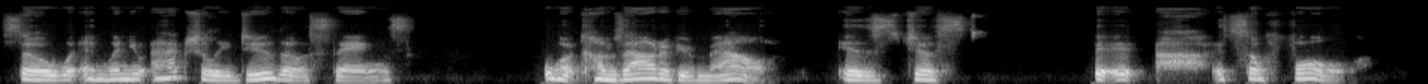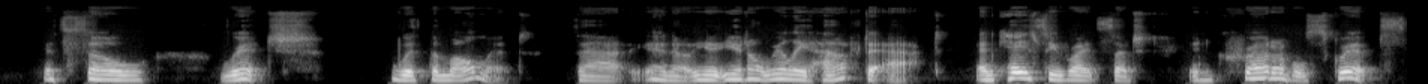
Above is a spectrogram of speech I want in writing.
So and when you actually do those things what comes out of your mouth is just it, it it's so full. It's so rich with the moment that you know you, you don't really have to act and casey writes such incredible scripts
